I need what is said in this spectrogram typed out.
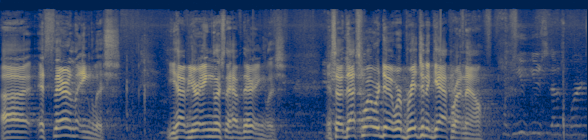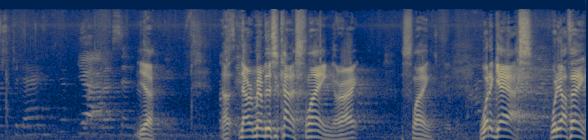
uh, it's their English. You have your English, they have their English. And so that's what we're doing. We're bridging a gap right now. Have you used those words today? Yeah. Bussin'? Yeah. Now, now remember, this is kind of slang, all right? Slang. What a gas. What do y'all think?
